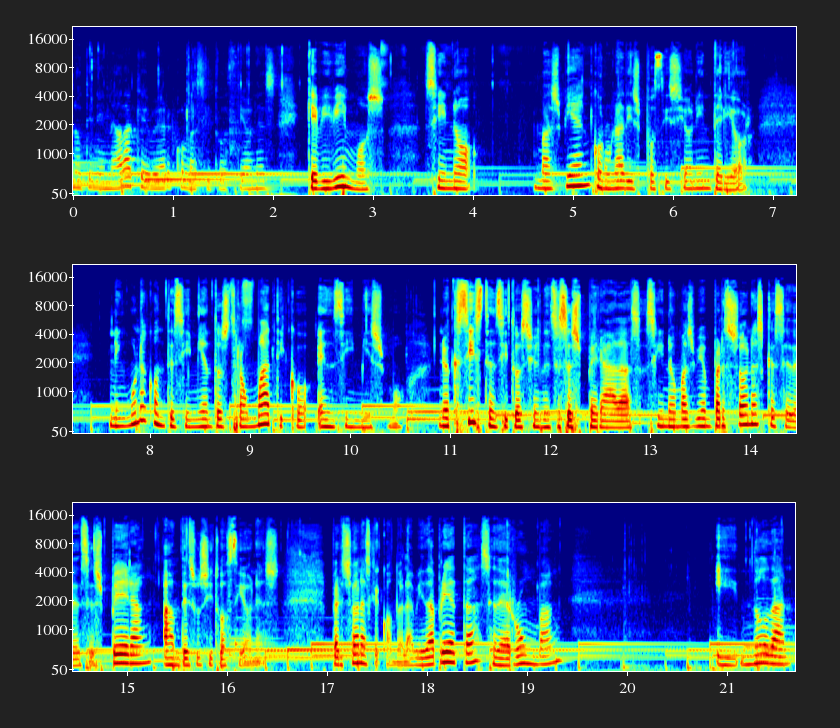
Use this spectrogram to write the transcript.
no tiene nada que ver con las situaciones que vivimos, sino más bien con una disposición interior Ningún acontecimiento es traumático en sí mismo. No existen situaciones desesperadas, sino más bien personas que se desesperan ante sus situaciones. Personas que cuando la vida aprieta se derrumban y no dan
